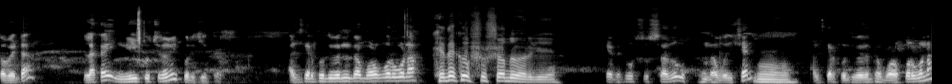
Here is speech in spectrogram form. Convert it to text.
তবে এটা এলাকায় নীলকুচি নামেই পরিচিত। আজকের প্রতিবেদনটা বড় করব না। খেতে খুব সুস্বাদু আর কি। খেতে খুব সুস্বাদু উত্তমদা বলছেন। আজকের প্রতিবেদনটা বড় করব না।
